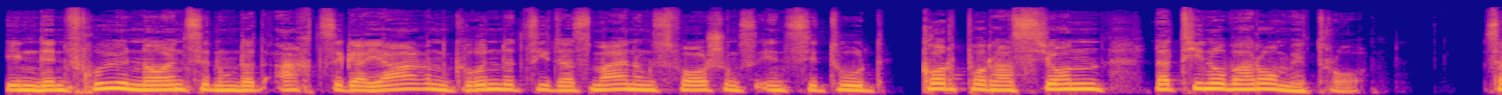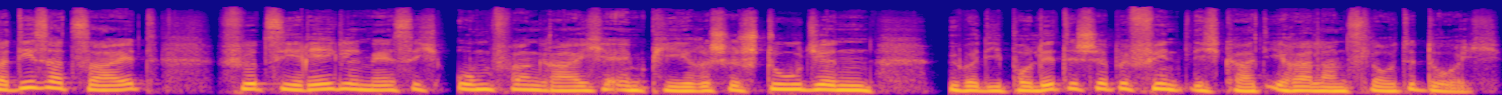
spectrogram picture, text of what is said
In den frühen 1980er Jahren gründet sie das Meinungsforschungsinstitut Corporación Latinobarometro. Seit dieser Zeit führt sie regelmäßig umfangreiche empirische Studien über die politische Befindlichkeit ihrer Landsleute durch.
